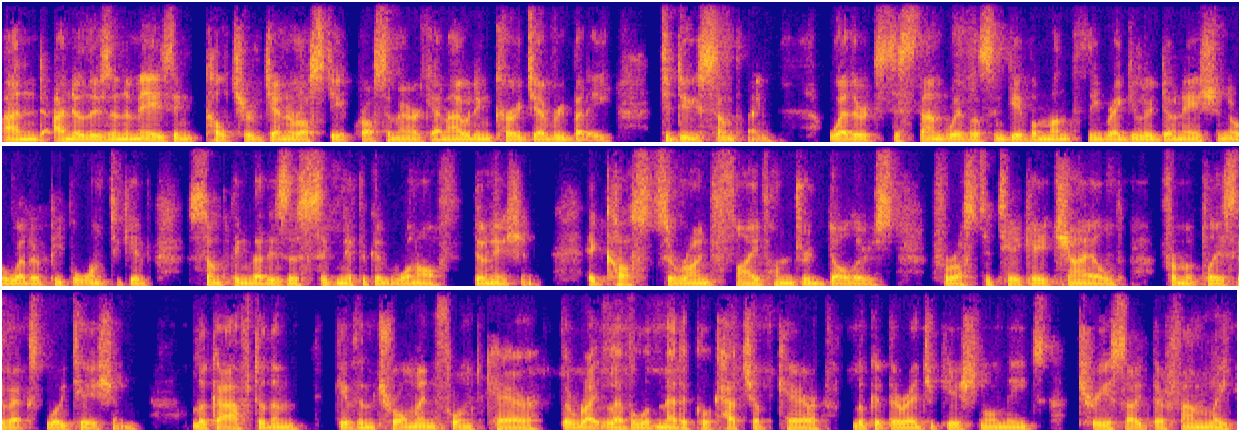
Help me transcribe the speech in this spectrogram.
And I know there's an amazing culture of generosity across America. And I would encourage everybody to do something, whether it's to stand with us and give a monthly regular donation or whether people want to give something that is a significant one off donation. It costs around $500 for us to take a child from a place of exploitation, look after them, give them trauma informed care, the right level of medical catch up care, look at their educational needs, trace out their family,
